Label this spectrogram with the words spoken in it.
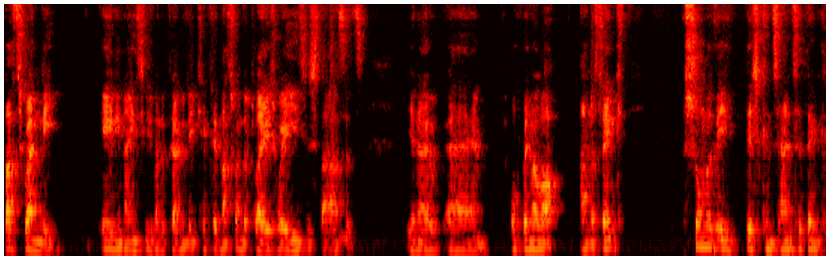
that's when the early 90s, when the Premier League kicked in, that's when the players' wages started, you know, um, up in a lot. And I think some of the discontent, I think,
